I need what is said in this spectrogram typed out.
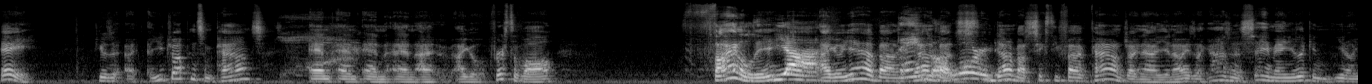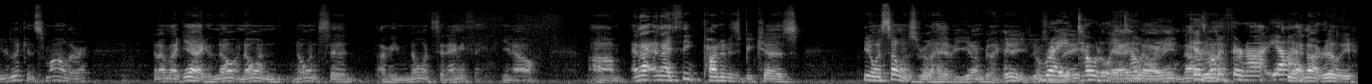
"Hey." He goes, "Are you dropping some pounds?" Yeah. And and and and I I go, first of all, finally. Yeah. I go, yeah, about Thank down about Lord. Down about sixty five pounds right now. You know, he's like, I was gonna say, man, you're looking, you know, you're looking smaller, and I'm like, yeah, no, no one, no one said, I mean, no one said anything, you know, um, and I and I think part of it is because, you know, when someone's real heavy, you don't be like, hey, you losing Right. weight? Totally. yeah, totally. You know what I mean? Because what if they're not? Yeah. Yeah, not really.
